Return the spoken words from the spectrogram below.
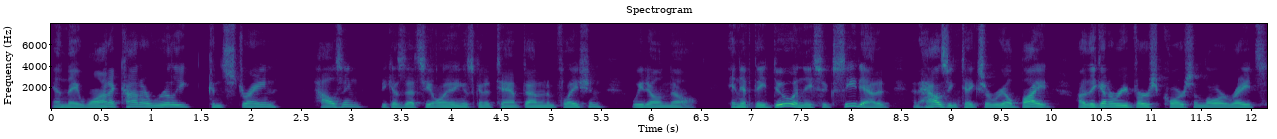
and they want to kind of really constrain housing because that's the only thing that's going to tamp down on inflation? We don't know. And if they do and they succeed at it and housing takes a real bite, Are they going to reverse course and lower rates?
